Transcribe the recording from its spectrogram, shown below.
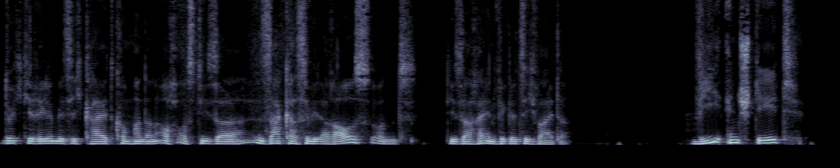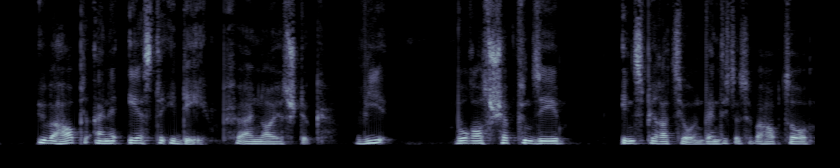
durch die Regelmäßigkeit kommt man dann auch aus dieser Sackgasse wieder raus und die Sache entwickelt sich weiter. Wie entsteht überhaupt eine erste Idee für ein neues Stück? Wie, woraus schöpfen Sie Inspiration, wenn sich das überhaupt so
